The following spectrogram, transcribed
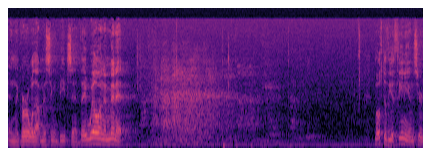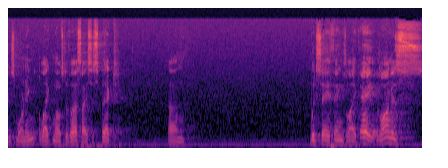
And the girl, without missing a beat, said, They will in a minute. most of the Athenians here this morning, like most of us, I suspect, um, would say things like, Hey, as long as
